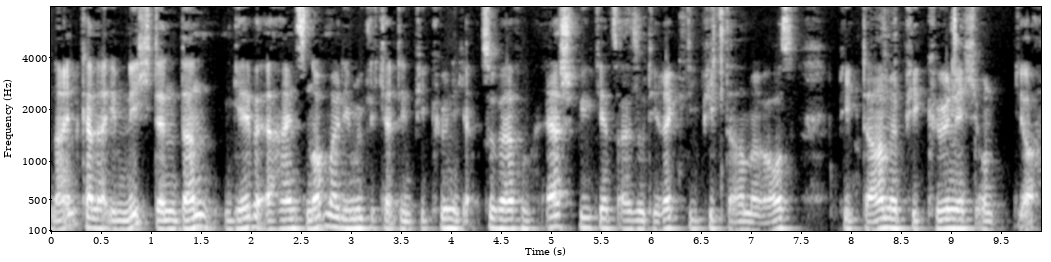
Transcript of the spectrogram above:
Nein, kann er eben nicht, denn dann gäbe er Heinz nochmal die Möglichkeit, den Pik König abzuwerfen. Er spielt jetzt also direkt die Pik Dame raus. Pik Dame, Pik König und ja,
